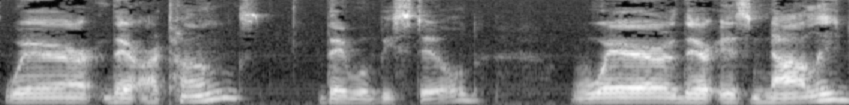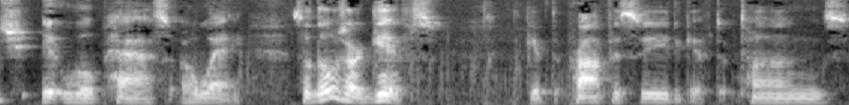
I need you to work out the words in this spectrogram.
Where there are tongues, they will be stilled. Where there is knowledge, it will pass away. So those are gifts the gift of prophecy, the gift of tongues,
